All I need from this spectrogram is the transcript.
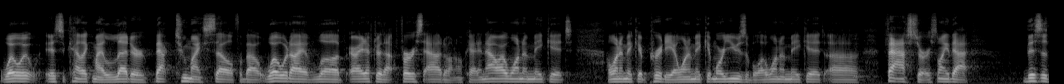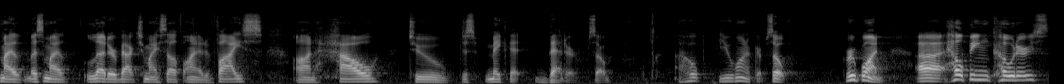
What it's kind of like my letter back to myself about what would I have loved right after that first add-on. Okay, now I want to make it. I want to make it pretty. I want to make it more usable. I want to make it uh, faster or something like that. This is my this is my letter back to myself on advice on how to just make that better. So I hope you want to grip. So group one, uh, helping coders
